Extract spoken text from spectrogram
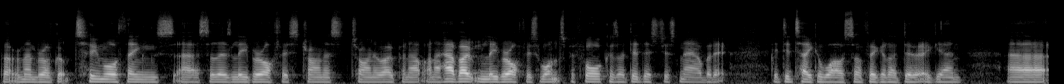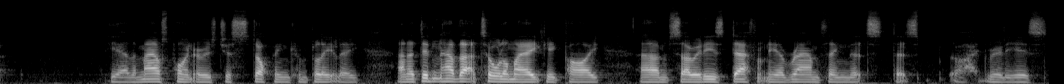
But remember I've got two more things. Uh, so there's LibreOffice trying to, trying to open up. And I have opened LibreOffice once before because I did this just now, but it, it did take a while so I figured I'd do it again. Uh, yeah, the mouse pointer is just stopping completely. And I didn't have that at all on my 8 gig Pi. Um, so it is definitely a RAM thing that's that's oh, it really is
